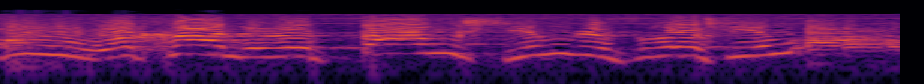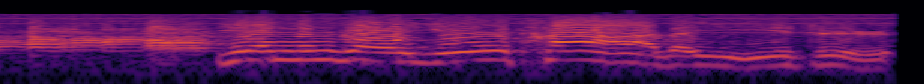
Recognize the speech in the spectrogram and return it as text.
据我看着这当行之则行，也能够由他的意志。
